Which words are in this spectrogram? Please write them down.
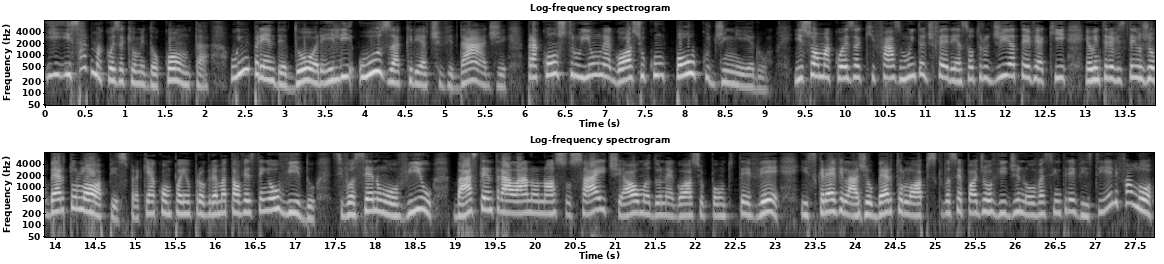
E, e, sabe uma coisa que eu me dou conta? O empreendedor, ele usa a criatividade para construir um negócio com pouco dinheiro. Isso é uma coisa que faz muita diferença. Outro dia teve aqui, eu entrevistei o Gilberto Lopes. Para quem acompanha o programa, talvez tenha ouvido. Se você não ouviu, basta entrar lá no nosso site, almadonegócio.tv, e escreve lá Gilberto Lopes, que você pode ouvir de novo essa entrevista. E ele falou,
